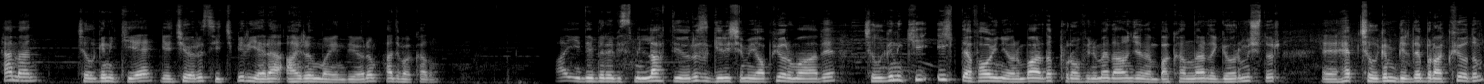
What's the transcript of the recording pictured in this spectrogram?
Hemen çılgın 2'ye geçiyoruz. Hiçbir yere ayrılmayın diyorum. Hadi bakalım. Haydi bire bismillah diyoruz. Girişimi yapıyorum abi. Çılgın 2 ilk defa oynuyorum. Bu arada profilime daha önceden bakanlar da görmüştür. Ee, hep çılgın 1'de bırakıyordum.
